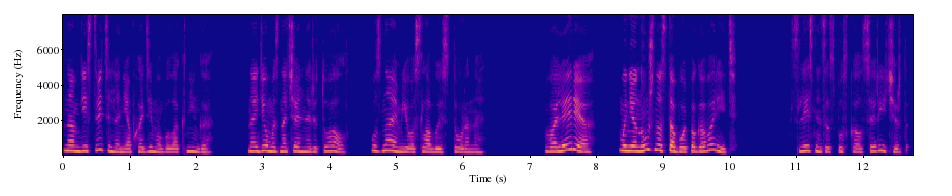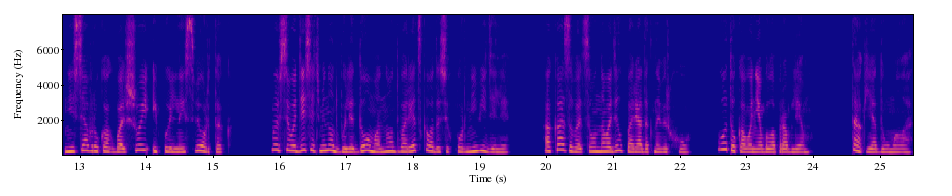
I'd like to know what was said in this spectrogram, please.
Нам действительно необходима была книга. Найдем изначальный ритуал, узнаем его слабые стороны. «Валерия, мне нужно с тобой поговорить!» С лестницы спускался Ричард, неся в руках большой и пыльный сверток. Мы всего десять минут были дома, но Дворецкого до сих пор не видели. Оказывается, он наводил порядок наверху. Вот у кого не было проблем. Так я думала.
